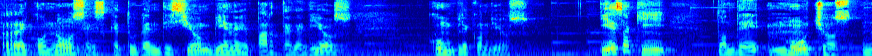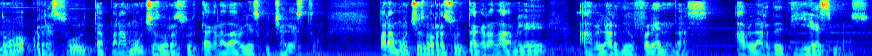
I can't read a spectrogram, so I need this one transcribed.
reconoces que tu bendición viene de parte de Dios, cumple con Dios. Y es aquí donde muchos no resulta, para muchos no resulta agradable escuchar esto. Para muchos no resulta agradable hablar de ofrendas, hablar de diezmos,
